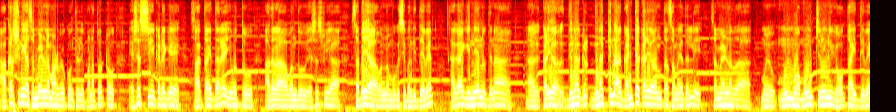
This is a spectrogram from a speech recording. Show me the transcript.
ಆಕರ್ಷಣೀಯ ಸಮ್ಮೇಳನ ಮಾಡಬೇಕು ಅಂತೇಳಿ ಪಣ ತೊಟ್ಟು ಯಶಸ್ವಿ ಕಡೆಗೆ ಸಾಗ್ತಾ ಇದ್ದಾರೆ. ಇವತ್ತು ಅದರ ಒಂದು ಯಶಸ್ವಿಯ ಸಭೆಯವನ್ನು ಮುಗಿಸಿ ಬಂದಿದ್ದೇವೆ. ಹಾಗಾಗಿ ಇನ್ನೇನು ದಿನ ಕಳೆಯೋ ದಿನ, ದಿನಕ್ಕಿನ್ನ ಗಂಟೆ ಕಳೆಯುವಂಥ ಸಮಯದಲ್ಲಿ ಸಮ್ಮೇಳನದ ಮುಂಚೂಣಿಗೆ ಹೋಗ್ತಾ ಇದ್ದೇವೆ.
